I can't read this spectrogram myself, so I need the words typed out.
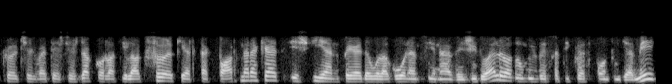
költségvetést, és gyakorlatilag fölkértek partnereket, és ilyen például a Gólem Színház és Zsidó Előadó Művészeti Központ, ugye mi,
